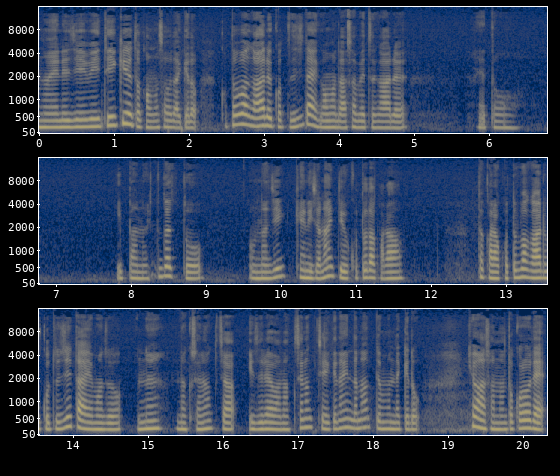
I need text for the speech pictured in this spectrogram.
の LGBTQ とかもそうだけど言葉があること自体がまだ差別がある。えっ、と一般の人たちと同じ権利じゃないっていうことだから。だから言葉があること自体まずねなくせなくちゃいずれはなくせなくちゃいけないんだなって思うんだけど。今日はそんなところで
